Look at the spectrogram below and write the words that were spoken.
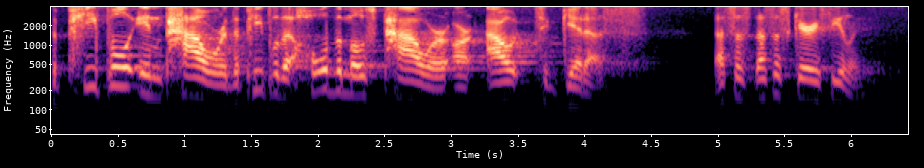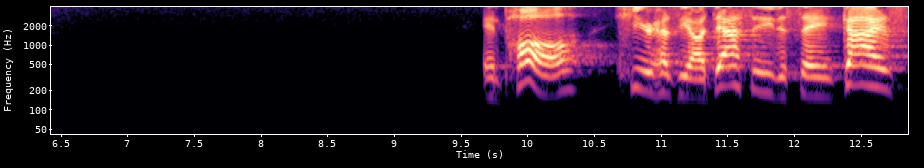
The people in power, the people that hold the most power, are out to get us. That's a, that's a scary feeling. And Paul here has the audacity to say, guys,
